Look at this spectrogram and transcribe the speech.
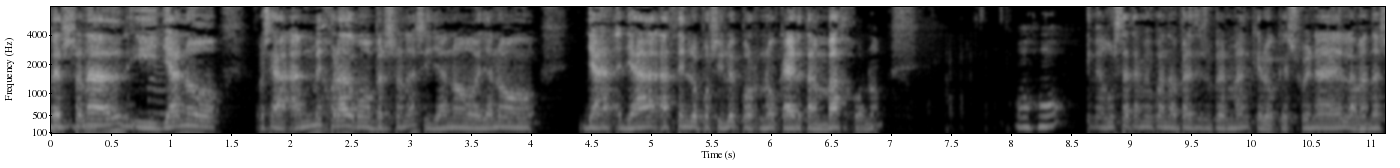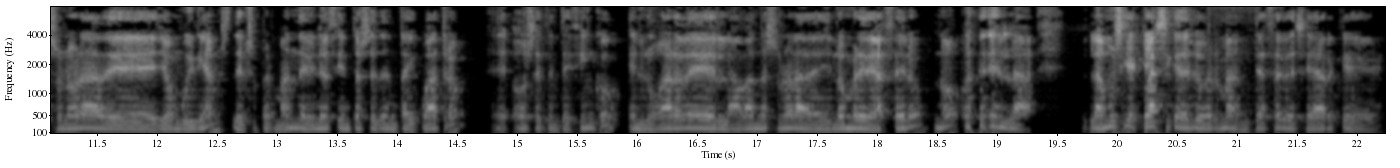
personal y ya no, o sea, han mejorado como personas y ya no, ya no, ya, ya hacen lo posible por no caer tan bajo, ¿no? Y me gusta también cuando aparece Superman que lo que suena es la banda sonora de John Williams, del Superman de 1974 eh, o 75, en lugar de la banda sonora del Hombre de Acero, ¿no? la, la música clásica de Superman te hace desear que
